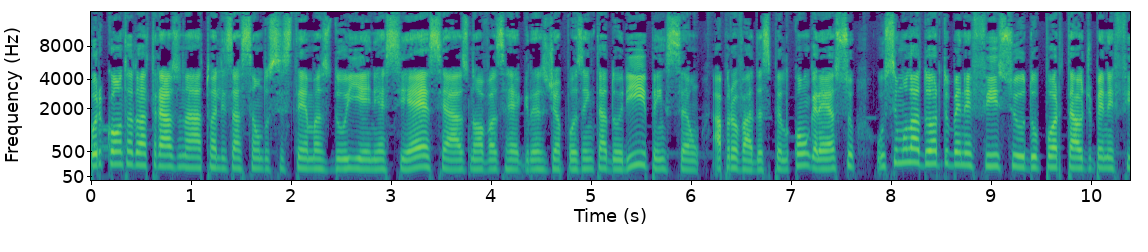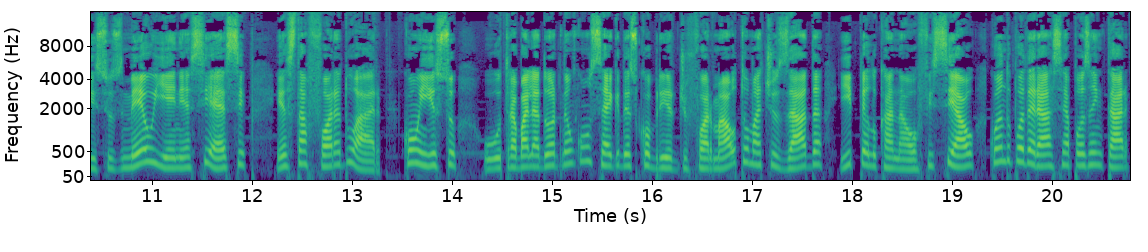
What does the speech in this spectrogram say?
Por conta do atraso na atualização dos sistemas do INSS às novas regras de aposentadoria e pensão aprovadas pelo Congresso, o simulador do benefício do portal de benefícios Meu INSS está fora do ar. Com isso, o trabalhador não consegue descobrir de forma automatizada e pelo canal oficial quando poderá se aposentar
